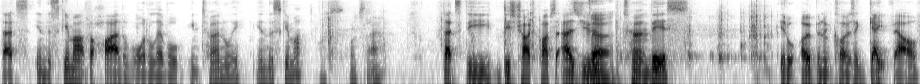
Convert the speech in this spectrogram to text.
that's in the skimmer, the higher the water level internally in the skimmer. What's, what's that? That's the discharge pipe. So as you Duh. turn this, it'll open and close a gate valve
